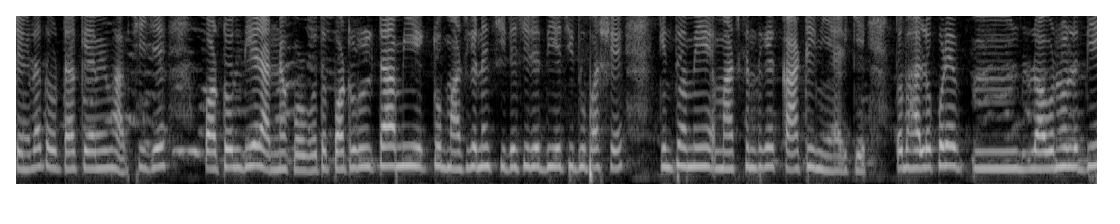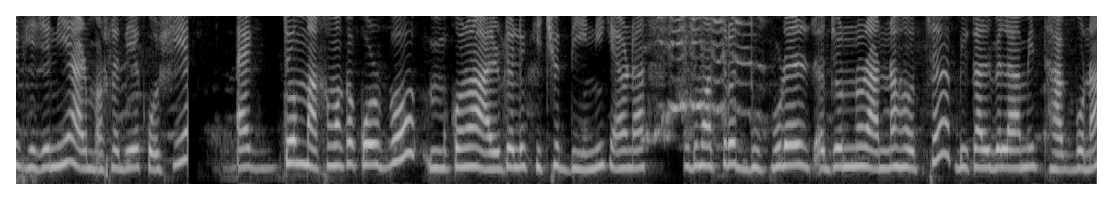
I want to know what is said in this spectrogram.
ট্যাংরা। তো ওটাকে আমি ভাবছি যে পটল দিয়ে রান্না করব। তো পটলটা আমি একটু মাঝখানে চিড়ে চিড়ে দিয়েছি দুপাশে, কিন্তু আমি মাঝখান থেকে কাটিনি আর কি। তো ভালো করে লবণ হলুদ দিয়ে ভেজে নিয়ে আর মশলা দিয়ে কষিয়ে একদম মাখা করব। কোনো আলু টালু কিছু দিইনি, কেননা শুধুমাত্র দুপুরের জন্য রান্না হচ্ছে, বিকালবেলা আমি থাকব না।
